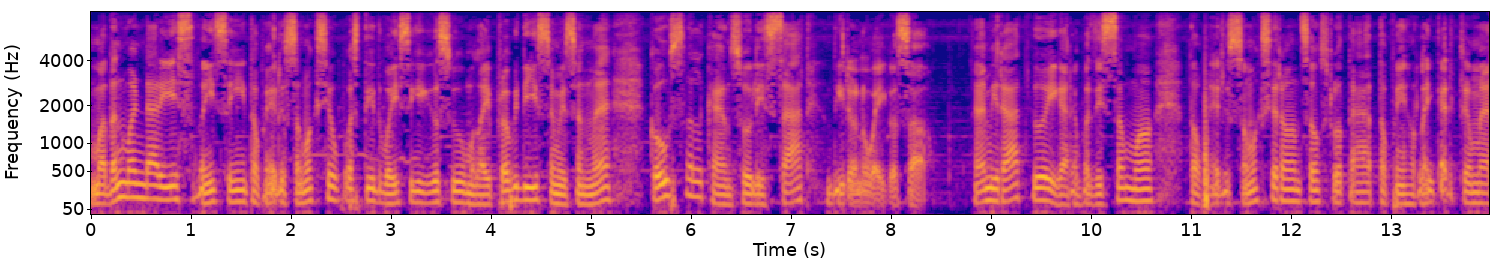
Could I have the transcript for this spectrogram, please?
मदन भण्डारी सधैँ तपाईँहरू समक्ष उपस्थित भइसकेको छु। मलाई प्रविधि समेसनमा कौशल कान्छोले साथ दिइरहनु भएको छ। हामी रातको एघार बजीसम्म तपाईँहरू समक्ष रहन्छौँ श्रोता तपाईँहरूलाई कार्यक्रममा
